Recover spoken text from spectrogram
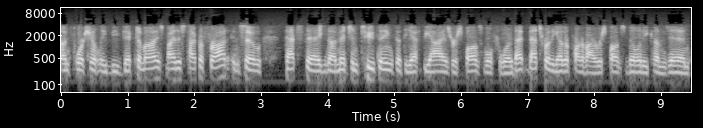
unfortunately be victimized by this type of fraud, and so that's the you know I mentioned two things that the FBI is responsible for. That that's where the other part of our responsibility comes in.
